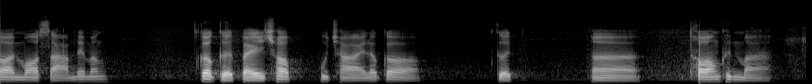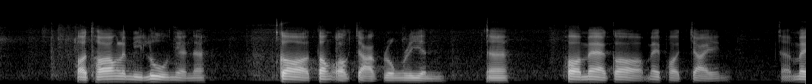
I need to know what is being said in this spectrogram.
ตอนมสามได้มั้งก็เกิดไปชอบผู้ชายแล้วก็เกิดท้องขึ้นมา พอท้องแล้วมีลูกเนี่ยนะ ก็ต้องออกจากโรงเรียนนะพ่อแม่ก็ไม่พอใจนะไม่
